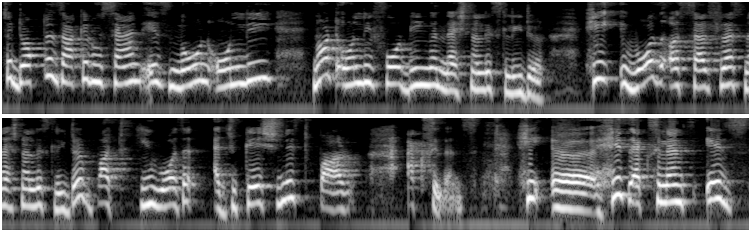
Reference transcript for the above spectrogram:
So Dr. Zakir Hussain is known only not only for being a nationalist leader, he was a selfless nationalist leader, but he was an educationist par excellence. He, uh, his excellence is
